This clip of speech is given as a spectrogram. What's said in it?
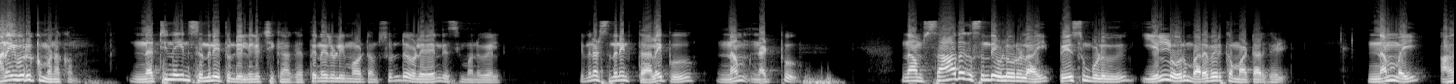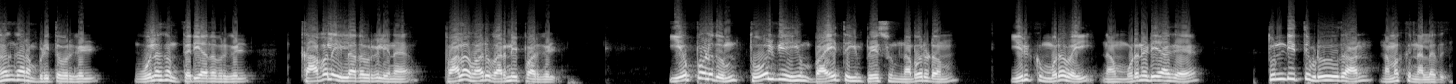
அனைவருக்கும் வணக்கம். நற்றினையின் சிந்தனை துண்டில் நிகழ்ச்சிக்காக திருநெல்வேலி மாவட்டம் சுண்டவளியிலிருந்து சிம்மனுவேல் இதனால் சிந்தனையின் தலைப்பு நம் நட்பு. நாம் சாதக சிந்தை உள்ளவர்களாய் பேசும் பொழுது எல்லோரும் வரவேற்க மாட்டார்கள். நம்மை அகங்காரம் பிடித்தவர்கள் உலகம் தெரியாதவர்கள் கவலை இல்லாதவர்கள் என பலவாறு வர்ணிப்பார்கள். எப்பொழுதும் தோல்வியையும் பயத்தையும் பேசும் நபரிடம் இருக்கும் உறவை நாம் உடனடியாக துண்டித்து விடுவதுதான் நமக்கு நல்லது.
